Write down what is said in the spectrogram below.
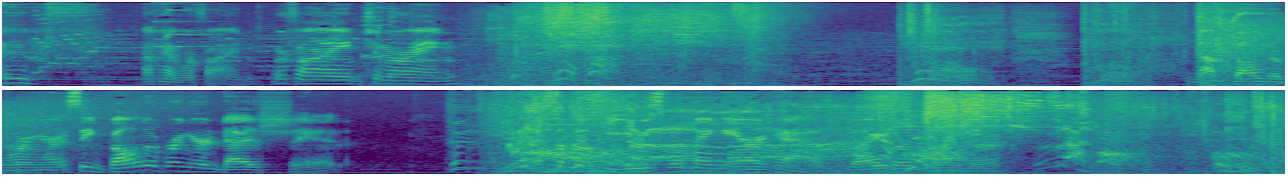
Oof. Okay, we're fine. We're fine. Toomerang. Not Boulder Bringer. See, Boulder Bringer does shit. That's the most useful thing Erik has. Boulder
